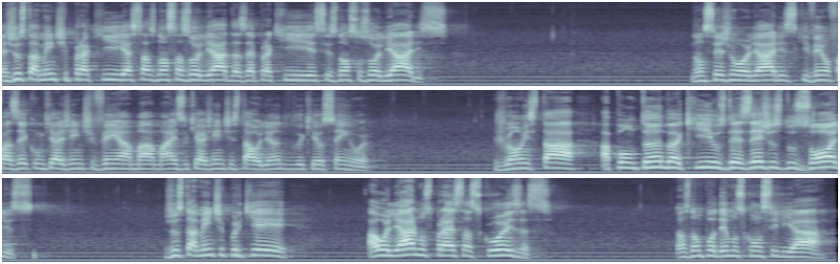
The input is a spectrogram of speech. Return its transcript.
é justamente para que essas nossas olhadas, é para que esses nossos olhares não sejam olhares que venham fazer com que a gente venha amar mais o que a gente está olhando do que o Senhor. João está apontando aqui os desejos dos olhos, justamente porque ao olharmos para essas coisas, nós não podemos conciliar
